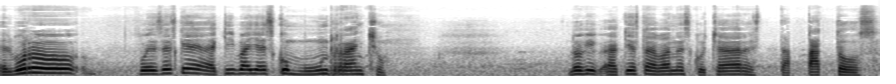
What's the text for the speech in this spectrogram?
El burro, pues es que aquí vaya, es como un rancho. Lógico, aquí hasta van a escuchar hasta patos,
